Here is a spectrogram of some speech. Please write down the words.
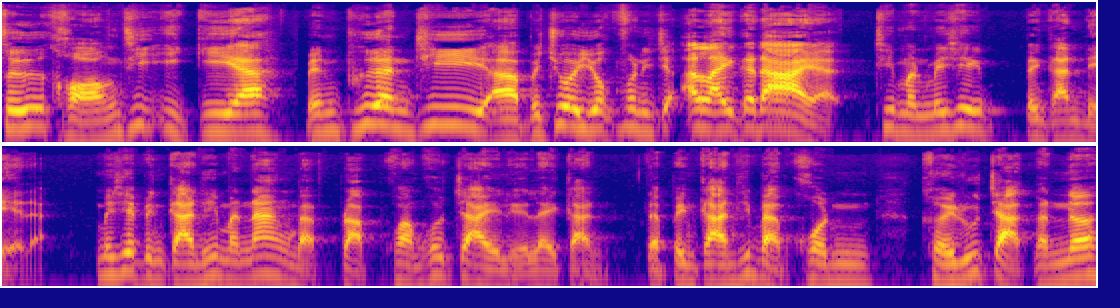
ซื้อของที่อีเกีย เป็นเพื่อนที่ไปช่วยยกเฟอร์นิเจอร์อะไรก็ได้อะที่มันไม่ใช่เป็นการเดทอะไม่ใช่เป็นการที่มานั่งแบบปรับความเข้าใจหรืออะไรกัน แต่เป็นการที่แบบคนเคยรู้จักกันเนอะ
